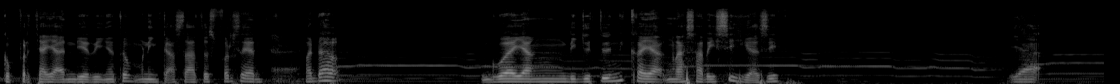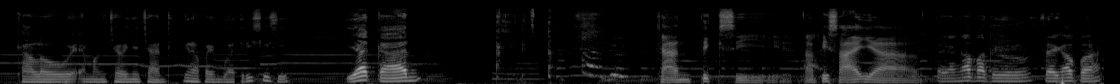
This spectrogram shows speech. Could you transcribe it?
kepercayaan dirinya tuh meningkat 100% Padahal gue yang digitu ini kayak ngerasa risih gak sih? ya kalau emang ceweknya cantik kenapa yang buat risih sih? Ya kan? Cantik sih, tapi sayang, sayang apa tuh? Sayang apa?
